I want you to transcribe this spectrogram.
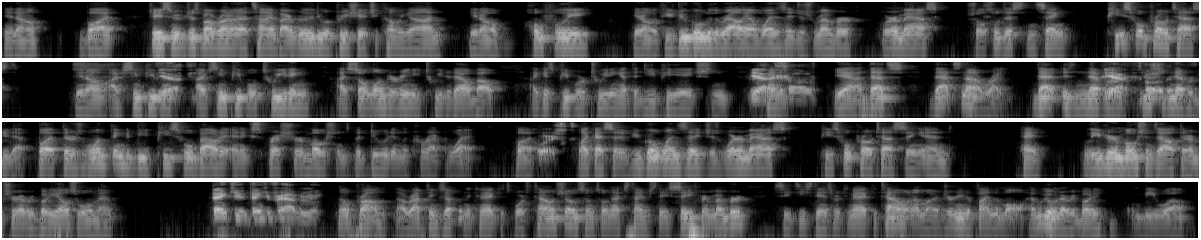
You know? But Jason, we've just about run out of time, but I really do appreciate you coming on. You know, hopefully, you know, if you do go to the rally on Wednesday, just remember, wear a mask, social distancing, peaceful protest. You know, I've seen people yeah. I've seen people tweeting. I saw Lungarini tweeted out about I guess people are tweeting at the DPH and yeah, kind of, yeah, that's that's not right. That is never yeah, totally. you should never do that. But there's one thing to be peaceful about it and express your emotions, but do it in the correct way. But like I said, if you go Wednesday, just wear a mask, peaceful protesting, and hey, leave your emotions out there. I'm sure everybody else will, man. Thank you. Thank you for having me. No problem. I'll wrap things up in the Connecticut Sports Talent Show. So until next time, stay safe. Remember, CT stands for Connecticut Talent. I'm on a journey to find them all. Have a good one, everybody, and be well.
